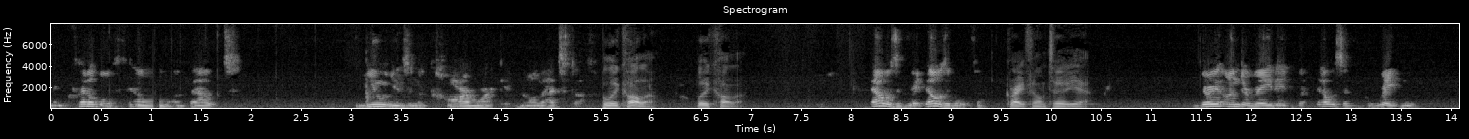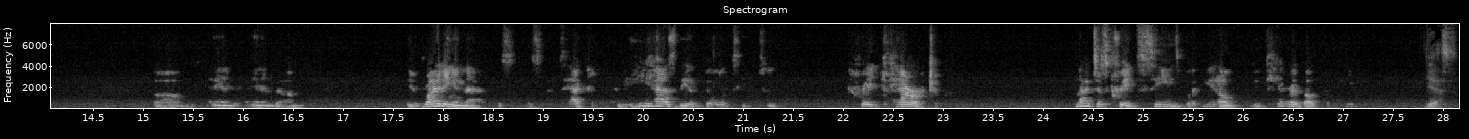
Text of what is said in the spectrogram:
an incredible film about unions in the car market and all that stuff. Blue Collar, Blue Collar, That was a great. That was a great film. great film too. Yeah, very underrated, but that was a great movie. Um, and and um, the writing in that was, was spectacular. I mean, he has the ability to create character, not just create scenes, but you know, you care about the people. yes,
